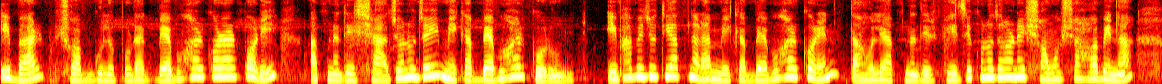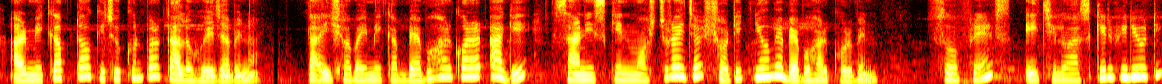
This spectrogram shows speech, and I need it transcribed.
এবার সবগুলো প্রোডাক্ট ব্যবহার করার পরে আপনাদের সাজ অনুযায়ী মেকআপ ব্যবহার করুন। এভাবে যদি আপনারা মেকআপ ব্যবহার করেন, তাহলে আপনাদের ফেজে কোনো ধরনের সমস্যা হবে না আর মেকআপটাও কিছুক্ষণ পর কালো হয়ে যাবে না। তাই সবাই মেকআপ ব্যবহার করার আগে সানস্ক্রিন ময়শ্চারাইজার সঠিক নিয়মে ব্যবহার করবেন। সো ফ্রেন্ডস এই ছিল আজকের ভিডিওটি।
